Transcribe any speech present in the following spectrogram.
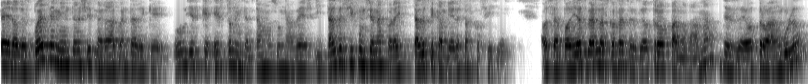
Pero después de mi internship me daba cuenta de que, uy, es que esto lo intentamos una vez y tal vez sí funciona, pero hay tal vez que cambiar estas cosillas. O sea, podías ver las cosas desde otro panorama, desde otro ángulo,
